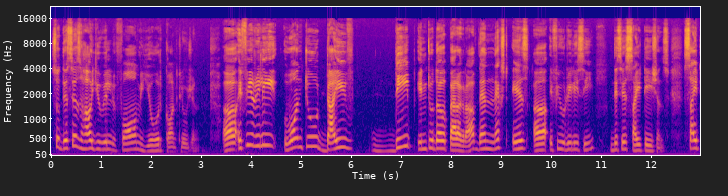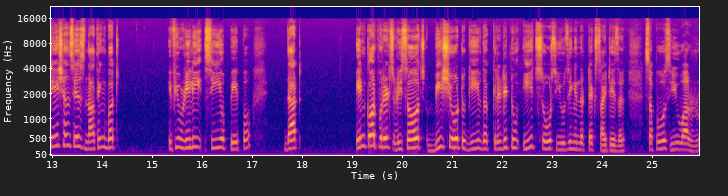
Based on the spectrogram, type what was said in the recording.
So this is how you will form your conclusion. Uh, if we really want to dive deep into the paragraph then next is uh, if you really see this is citations. Citations is nothing but if you really see your paper that incorporates research be sure to give the credit to each source using in the text citation. Suppose you are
